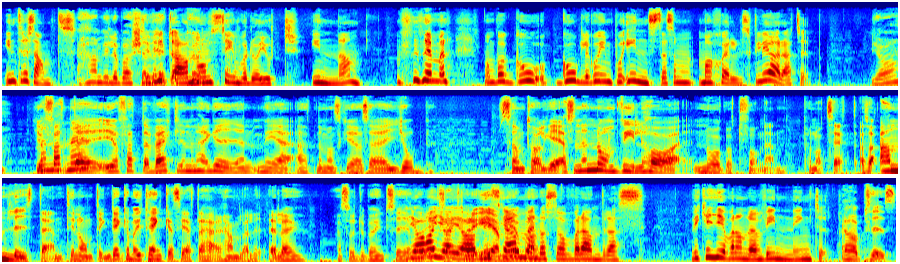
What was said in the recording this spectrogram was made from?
intressant. Han ville bara känna dig på pulsen. någonting vad du har gjort innan. Nej men, man bara go googla, gå in på Insta som man själv skulle göra typ. Ja, jag, Men fattar, nej. jag fattar verkligen den här grejen med att när man ska göra så här jobbsamtal grejer. Alltså när någon vill ha något från en på något sätt. Alltså anlita en till någonting. Det kan man ju tänka sig att det här handlar eller? Alltså du behöver inte säga Ja, vad, ja, exakt ja, vad det vi är. ska men jag använda bara, oss av varandras, vi kan ge varandra en vinning typ. Ja, precis.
